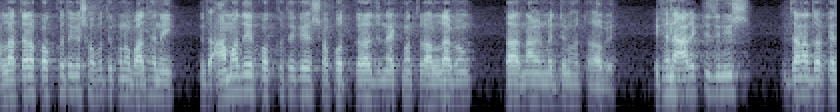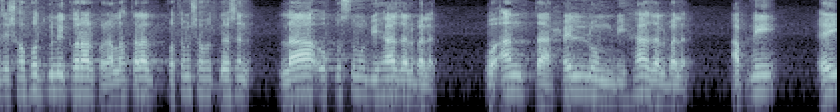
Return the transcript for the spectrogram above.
আল্লাহ তালার পক্ষ থেকে শপথে কোনো বাধা নেই, কিন্তু আমাদের পক্ষ থেকে শপথ করার জন্য একমাত্র আল্লাহ এবং তার নামের মাধ্যমে হতে হবে। এখানে আরেকটি জিনিস জানা দরকার যে শপথগুলি করার পর আল্লাহ তালা প্রথমে শপথ করেছেন, লা ও কুসুম বিহাজ আল বালাদ ও আন্তা হেল্লুম বিহাজ আল বালাদ। আপনি এই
